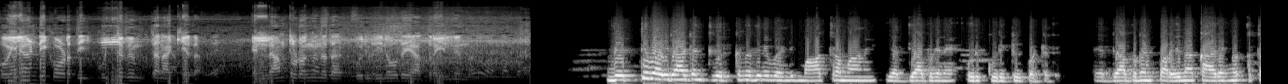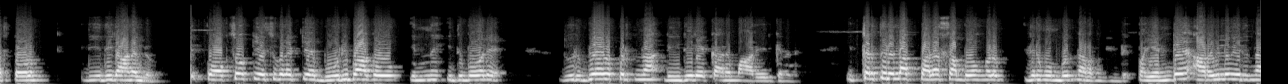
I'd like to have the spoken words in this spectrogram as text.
കൊയിലാണ്ടി കോടതി കുറ്റവിമുക്തനാക്കിയത്. എല്ലാം തുടങ്ങുന്നത് ഒരു വിനോദയാത്രയിൽ നിന്ന്. വ്യക്തിവൈരാഗ്യം തീർക്കുന്നതിന് വേണ്ടി മാത്രമാണ് ഈ അധ്യാപകനെ ഒരു കുരുക്കിൽപ്പെട്ടത്. അധ്യാപകൻ പറയുന്ന കാര്യങ്ങൾ അത്രത്തോളം രീതിയിലാണല്ലോ. പോക്സോ കേസുകളൊക്കെ ഭൂരിഭാഗവും ഇന്ന് ഇതുപോലെ ദുരുപയോഗപ്പെടുത്തുന്ന രീതിയിലേക്കാണ് മാറിയിരിക്കുന്നത്. ഇത്തരത്തിലുള്ള പല സംഭവങ്ങളും ഇതിനു മുമ്പ് നടന്നിട്ടുണ്ട്. ഇപ്പൊ എന്റെ അറിവിൽ വരുന്ന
